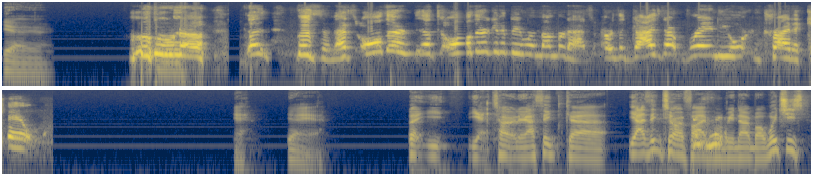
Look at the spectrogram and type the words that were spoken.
Yeah, yeah. Who knows? Listen, that's all they're that's all they're going to be remembered as are the guys that Randy Orton tried to kill. Yeah, yeah. Yeah. But yeah, totally. I think uh yeah, I think 205 will be no more, which is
